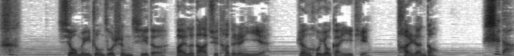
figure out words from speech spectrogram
哼！”小梅装作生气的白了打趣她的人一眼，然后腰杆一挺，坦然道：“是的，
